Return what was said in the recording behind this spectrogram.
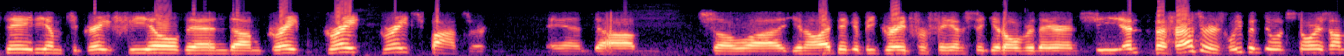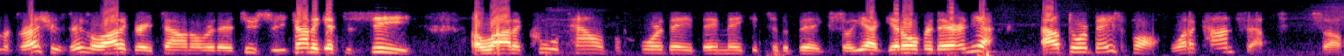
stadium. It's a great field and um, great, great, great sponsor. And um, so, uh, you know, I think it'd be great for fans to get over there and see. And the Threshers, we've been doing stories on the Threshers. There's a lot of great talent over there, too. So you kind of get to see a lot of cool talent before they, they make it to the big. So, yeah, get over there. And, yeah, outdoor baseball. What a concept. So,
